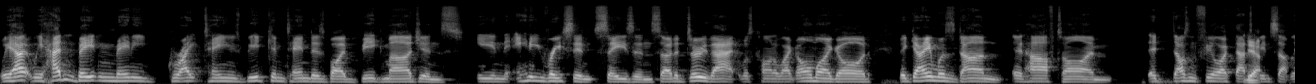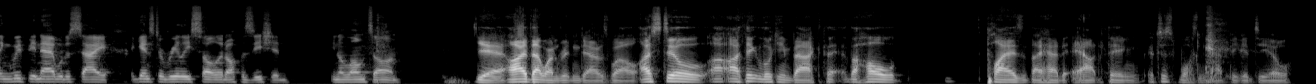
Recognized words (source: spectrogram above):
we had we hadn't beaten many great teams, big contenders by big margins in any recent season. So to do that was kind of like, oh my god, the game was done at halftime. It doesn't feel like that's Yeah. been something we've been able to say against a really solid opposition in a long time. Yeah, I had that one written down as well. I still, I think looking back, the, the whole players that they had out thing, it just wasn't that big a deal.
